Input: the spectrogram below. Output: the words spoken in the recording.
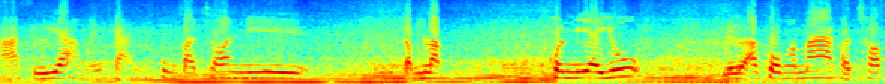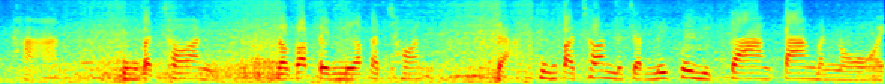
หาซื้อยากเหมือนกันพุงปลาช่อนนี่สำหรับคนมีอายุ หรืออากงอาม่าเขาชอบทานพุงปลาช่อน แล้วก็เป็นเนื้อปลาช่อนจ้ะพุงปลาช่อนมันจะไม่ค่อยมีก้างก้างมันน้อย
